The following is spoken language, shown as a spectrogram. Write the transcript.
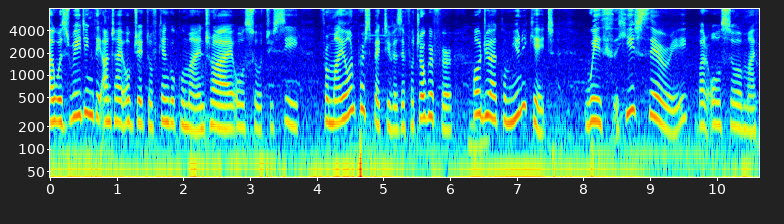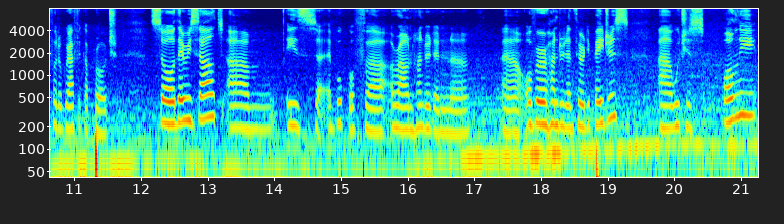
I was reading the anti-object of Kengo Kuma and try also to see from my own perspective as a photographer, how do I communicate with his theory, but also my photographic approach. So the result um, is a book of uh, around 100 and uh, uh, over 130 pages, uh, which is only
